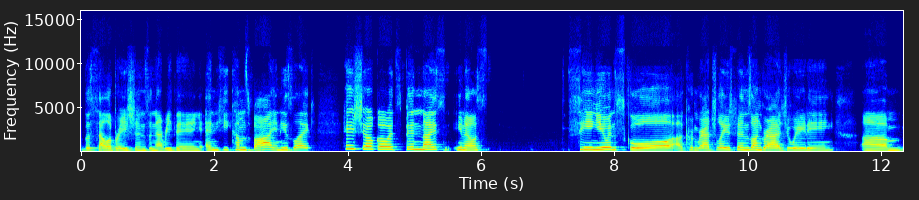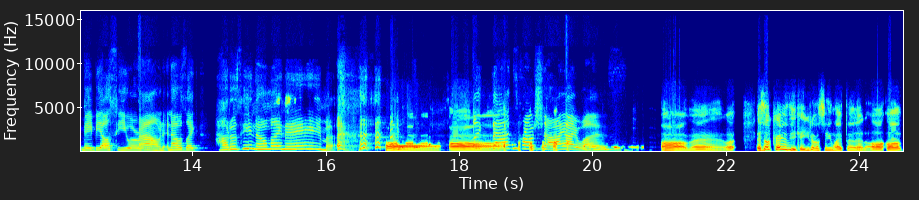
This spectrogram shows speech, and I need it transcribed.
the celebrations and everything, and he comes by and he's like, "Hey, Shoko, it's been nice, you know, seeing you in school. Uh, congratulations on graduating." Um, maybe I'll see you around. And I was like, how does he know my name? Oh, oh, like that's how shy I was. oh man. What? It's so crazy because you don't seem like that at all. Well,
